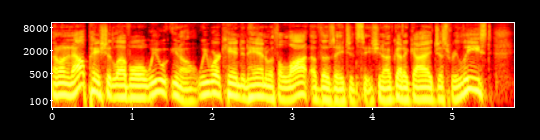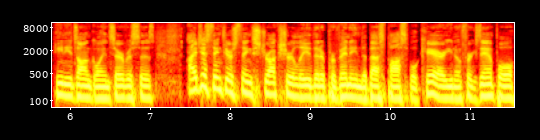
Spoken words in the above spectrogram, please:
And on an outpatient level, we, you know, we work hand in hand with a lot of those agencies. You know, I've got a guy just released, he needs ongoing services. I just think there's things structurally that are preventing the best possible care. You know, for example,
